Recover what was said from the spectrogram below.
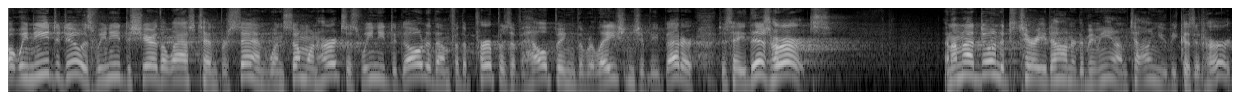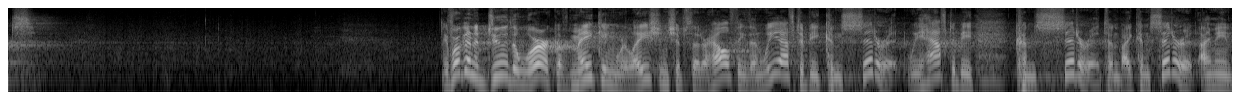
What we need to do is we need to share the last 10%. When someone hurts us, we need to go to them for the purpose of helping the relationship be better, to say, This hurts. And I'm not doing it to tear you down or to be mean, I'm telling you because it hurts. If we're going to do the work of making relationships that are healthy, then we have to be considerate. We have to be considerate. And by considerate, I mean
